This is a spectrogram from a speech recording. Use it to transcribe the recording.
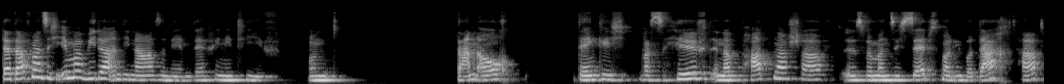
da darf man sich immer wieder an die Nase nehmen, definitiv. Und dann auch, denke ich, was hilft in der Partnerschaft ist, wenn man sich selbst mal überdacht hat,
